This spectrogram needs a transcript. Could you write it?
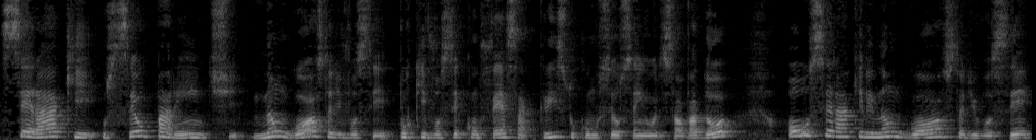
Será que o seu parente não gosta de você porque você confessa a Cristo como seu Senhor e Salvador? Ou será que ele não gosta de você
